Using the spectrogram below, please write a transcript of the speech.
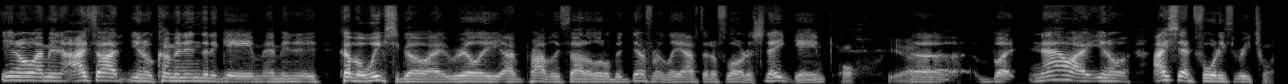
you know, I mean, I thought, you know, coming into the game, I mean, a couple of weeks ago, I really, I probably thought a little bit differently after the Florida State game. Oh, yeah. Uh, but now I, you know, I said 43 20.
